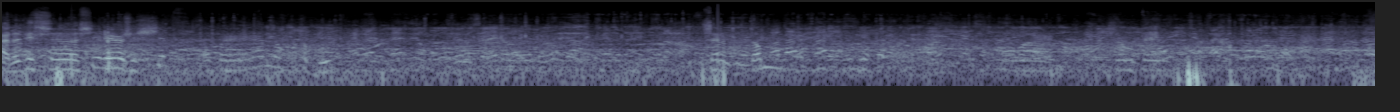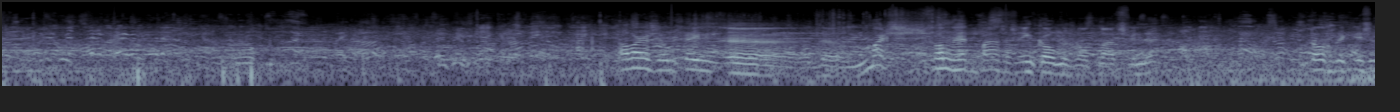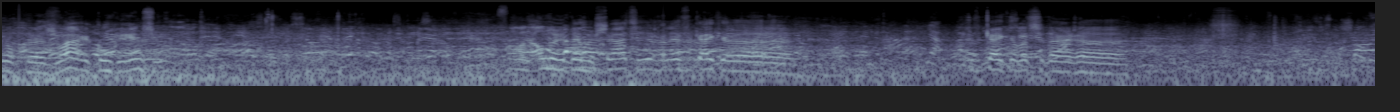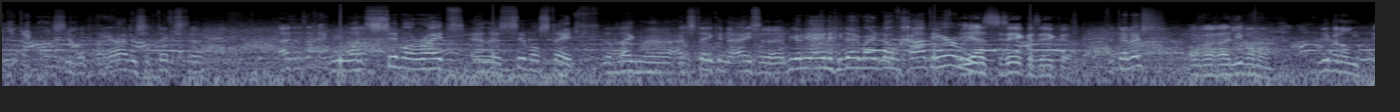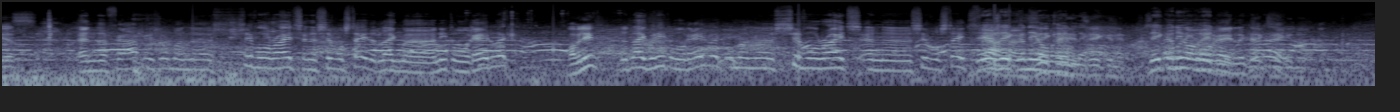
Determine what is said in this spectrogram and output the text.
Ja, dit is eh, serieuze shit op Radio. We zijn op de Dam. Maar zometeen... Al waar zometeen eh, de mars van het basisinkomen zal plaatsvinden. Op het ogenblik is er nog eh, zware concurrentie. Van een andere demonstratie. We gaan even kijken, eh, even kijken wat ze daar. eh zie wat Arabische teksten. We want civil rights and a civil state. Dat lijkt me uitstekende eisen. Hebben jullie enig idee waar dit over gaat hier? Yes, zeker, zeker. Vertel eens. Over eh, Libanon. Libanon. Yes. En de vraag is om een civil rights en een civil state. Dat lijkt me niet onredelijk. Wat wil je? Dat lijkt me niet onredelijk om een eh, civil rights en eh, civil state te Zeer zeker niet Zeker onredelijk. niet, zeker niet. Zeker niet onredelijk.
